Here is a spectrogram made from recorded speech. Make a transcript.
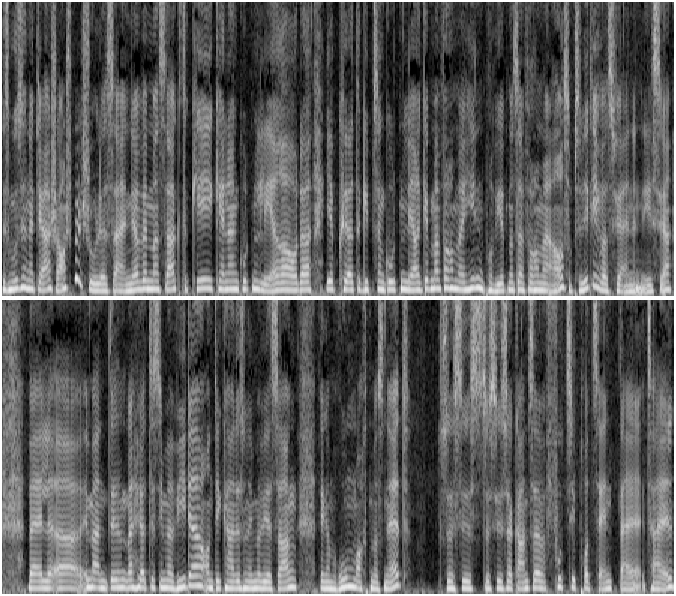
Das muss ja eine klare Schauspielschule sein, ja. Wenn man sagt, okay, ich kenne einen guten Lehrer oder ich habe gehört, da gibt es einen guten Lehrer, geht man einfach einmal hin, probiert man es einfach einmal aus, ob es wirklich was für einen ist, ja. Weil, äh, ich meine, man hört das immer wieder und ich kann das noch immer wieder sagen, wegen dem Ruhm macht man es nicht. Das ist, das ist ein ganzer Fuzzi-Prozentteil,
